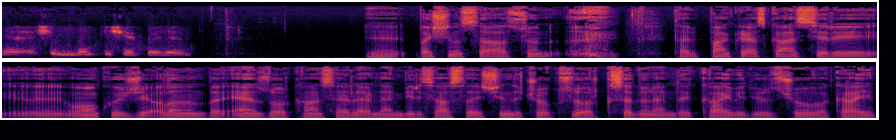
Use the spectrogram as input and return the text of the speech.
E, şimdiden teşekkür ederim. Ee, başınız sağ olsun. Tabii pankreas kanseri e, onkoloji alanında en zor kanserlerden birisi. Hasta için de çok zor. Kısa dönemde kaybediyoruz çoğu vakayı.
